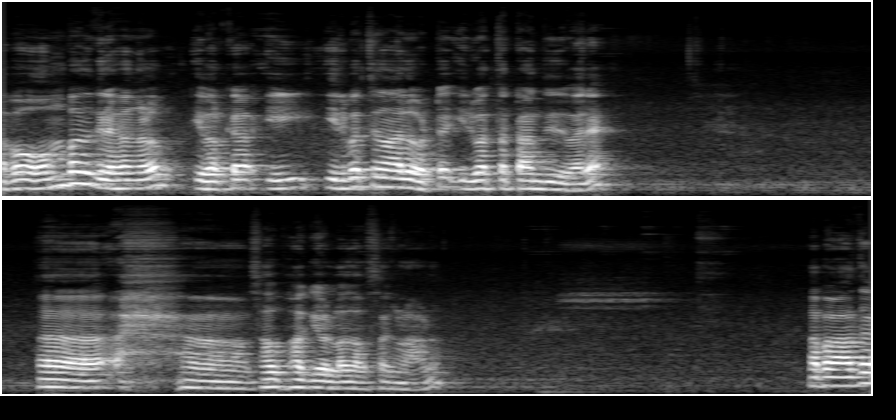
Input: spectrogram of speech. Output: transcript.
അപ്പോൾ ഒമ്പത് ഗ്രഹങ്ങളും ഇവർക്ക് ഈ ഇരുപത്തിനാല് തൊട്ട് ഇരുപത്തെട്ടാം തീയതി വരെ സൗഭാഗ്യമുള്ള ദിവസങ്ങളാണ്. അപ്പോൾ അത്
